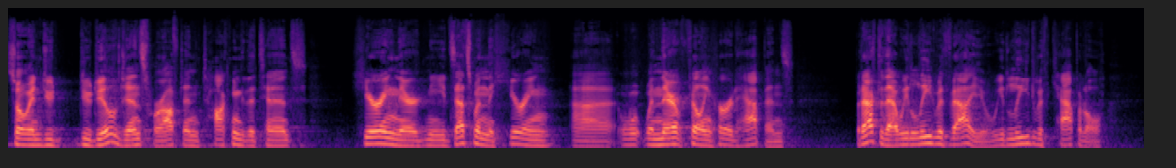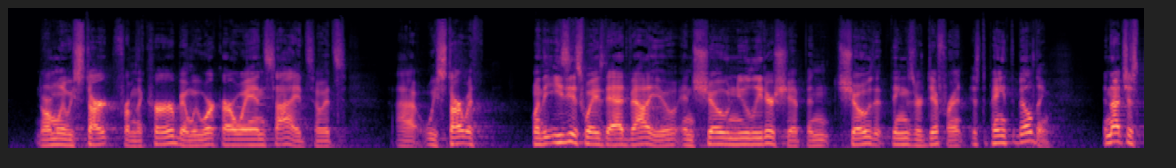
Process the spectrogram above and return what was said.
So in due, due diligence, we're often talking to the tenants, hearing their needs. That's when the hearing, uh, when they're feeling heard, happens. But after that, we lead with value. We lead with capital. Normally, we start from the curb and we work our way inside. So it's uh, we start with one of the easiest ways to add value and show new leadership and show that things are different is to paint the building, and not just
